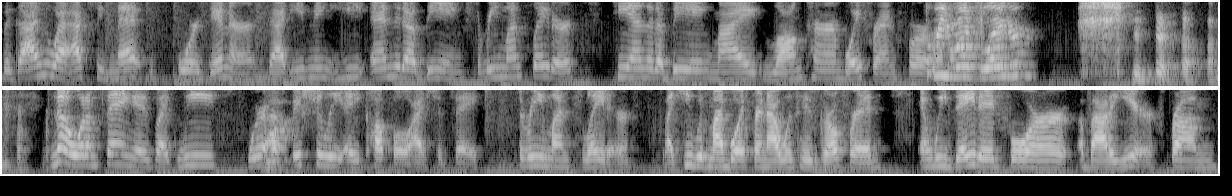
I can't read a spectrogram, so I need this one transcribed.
the guy who I actually met for dinner that evening, he ended up being three months later. He ended up being my long-term boyfriend for three months later. no, what I'm saying is like we we're officially a couple, I should say, three months later. Like he was my boyfriend, I was his girlfriend, and we dated for about a year from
